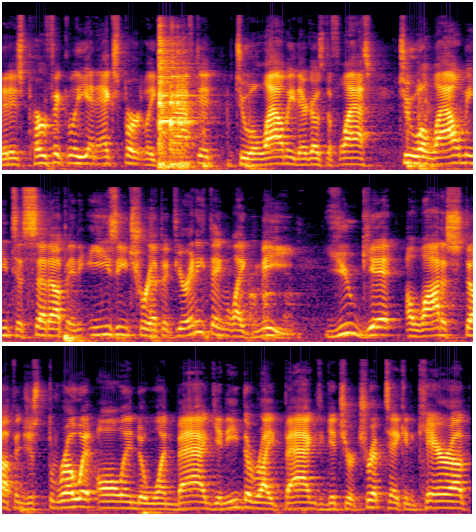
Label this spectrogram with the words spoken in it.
that is perfectly and expertly crafted to allow me, there goes the flask, to allow me to set up an easy trip. If you're anything like me, you get a lot of stuff and just throw it all into one bag. You need the right bag to get your trip taken care of.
